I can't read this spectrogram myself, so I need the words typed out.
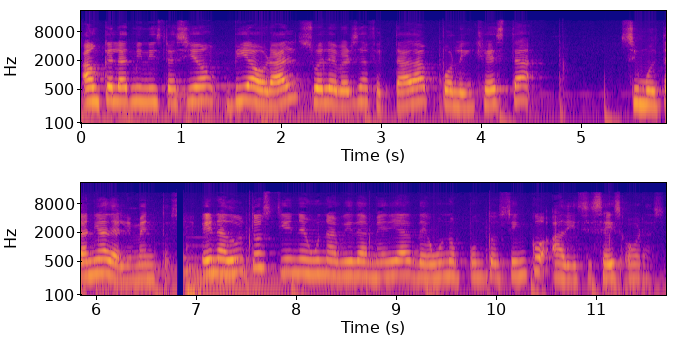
aunque la administración vía oral suele verse afectada por la ingesta simultánea de alimentos. En adultos tiene una vida media de 1.5 a 16 horas.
